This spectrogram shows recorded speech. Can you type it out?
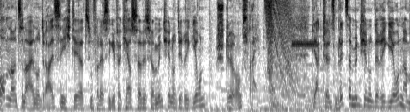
Um 19.31 Uhr der zuverlässige Verkehrsservice für München und die Region störungsfrei. Die aktuellsten Blitzer München und der Region haben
